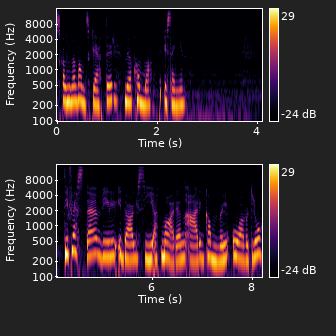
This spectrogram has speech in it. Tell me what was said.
skal hun ha vanskeligheter med å komme opp i sengen. De fleste vil i dag si at Maren er gammel overtro,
